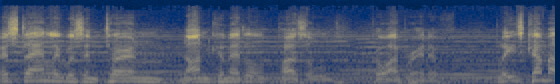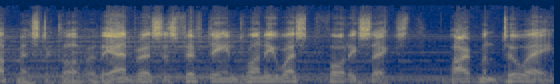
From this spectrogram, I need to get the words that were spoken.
Miss Stanley was in turn noncommittal, puzzled, cooperative. Please come up, Mr. Clover. The address is 1520 West 46th, apartment 2A.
